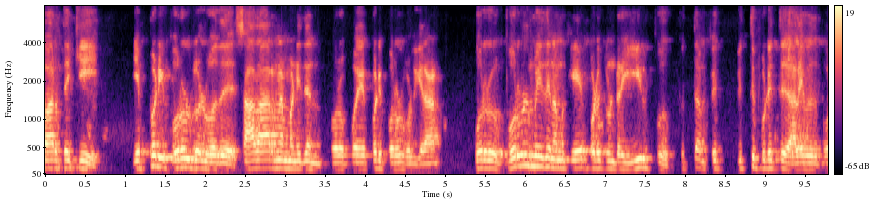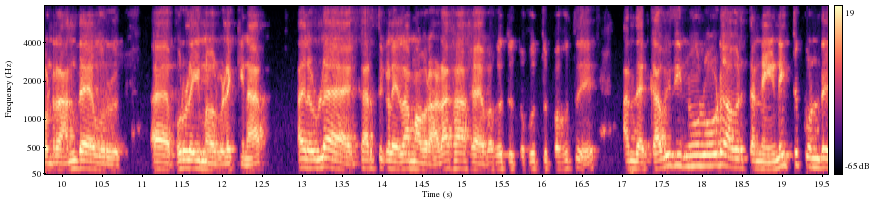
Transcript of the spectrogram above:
வார்த்தைக்கு எப்படி பொருள் கொள்வது? சாதாரண மனிதன் ஒரு எப்படி பொருள் கொள்கிறான்? ஒரு பொருள் மீது நமக்கு ஏற்படுகின்ற ஈர்ப்பு பித்தம் பித் பித்து பிடித்து அலைவது போன்ற அந்த ஒரு பொருளையும் அவர் விளக்கினார். அதுல உள்ள கருத்துக்களை எல்லாம் அவர் அழகாக வகுத்து தொகுத்து பகுத்து அந்த கவிதை நூலோடு அவர் தன்னை இணைத்து கொண்டு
